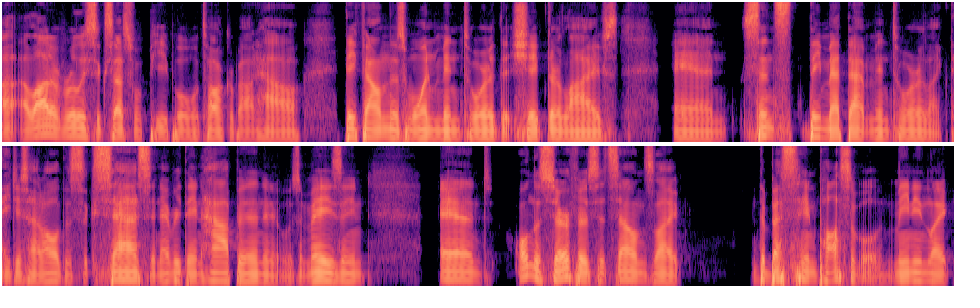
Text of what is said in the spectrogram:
a, a, lot of really successful people will talk about how they found this one mentor that shaped their lives. And since they met that mentor, like they just had all the success and everything happened and it was amazing. And on the surface, it sounds like the best thing possible, meaning like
